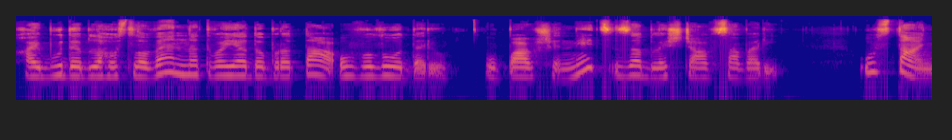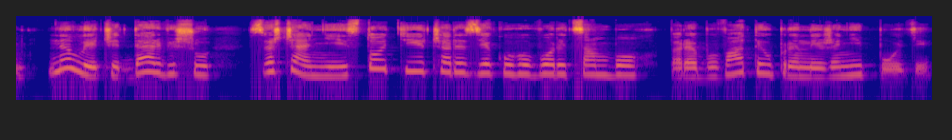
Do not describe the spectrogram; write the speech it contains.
Хай буде благословенна твоя доброта, у володарю, упавши ниць, заблищав Саварі. Устань, не личить дервішу, священній істоті, через яку говорить сам Бог, перебувати у приниженій позі.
